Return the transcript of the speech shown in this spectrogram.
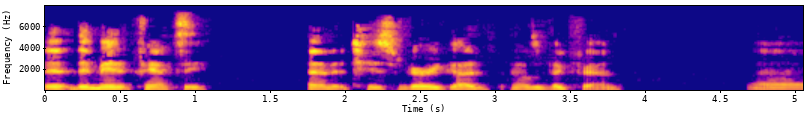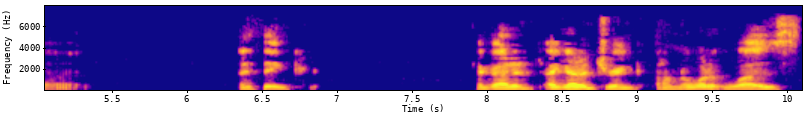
it, they made it fancy, and it tasted very good. And I was a big fan. Uh, I think I got a I got a drink. I don't know what it was.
